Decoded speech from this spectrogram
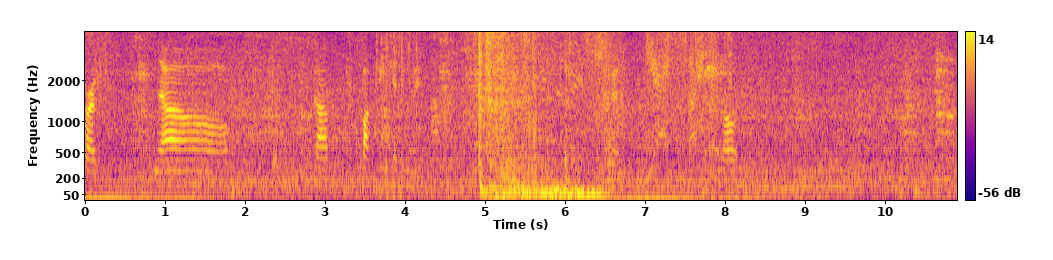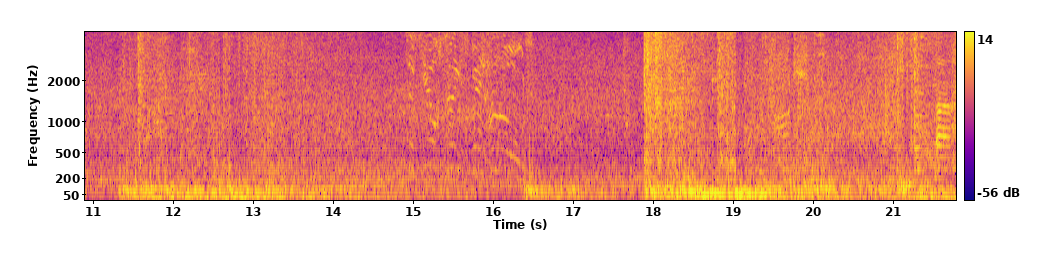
No. God fucking kidding me. Shit. Yes, I hate Uh,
